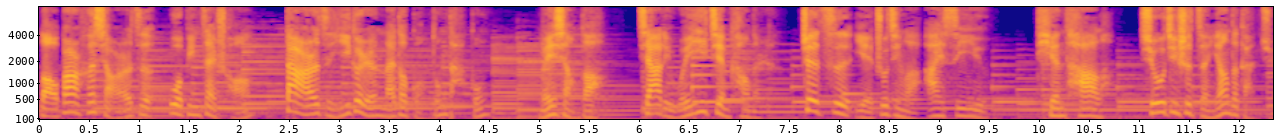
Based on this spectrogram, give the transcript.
老伴儿和小儿子卧病在床，大儿子一个人来到广东打工，没想到家里唯一健康的人这次也住进了 ICU。天塌了，究竟是怎样的感觉？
